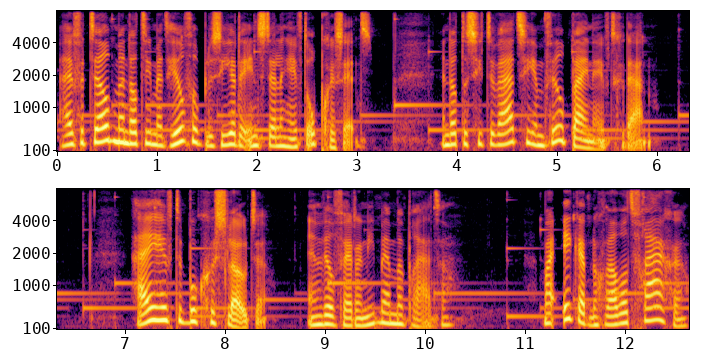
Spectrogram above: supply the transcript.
Hij vertelt me dat hij met heel veel plezier de instelling heeft opgezet en dat de situatie hem veel pijn heeft gedaan. Hij heeft het boek gesloten en wil verder niet met me praten. Maar ik heb nog wel wat vragen.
